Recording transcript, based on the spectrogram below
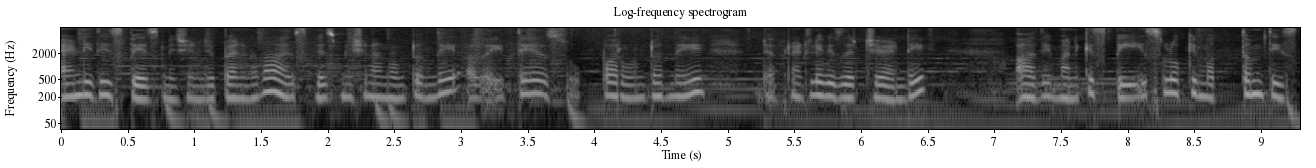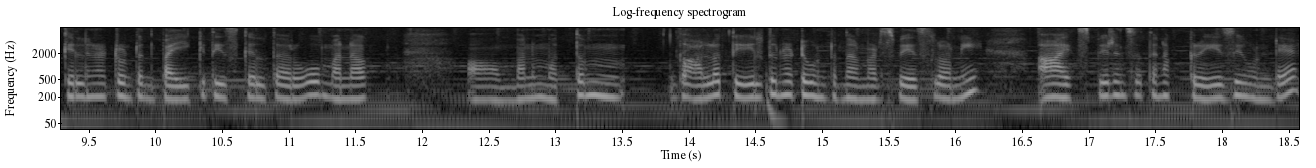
అండ్ ఇది స్పేస్ మిషన్ చెప్పాను కదా స్పేస్ మిషన్ అని ఉంటుంది. అదైతే సూపర్ ఉంటుంది. డెఫినెట్లీ విజిట్ చేయండి. అది మనకి స్పేస్లోకి మొత్తం తీసుకెళ్ళినట్టు ఉంటుంది. పైకి తీసుకెళ్తారు. మన మనం మొత్తం గాల్లో తేలుతున్నట్టు ఉంటుంది అనమాట స్పేస్లోని. ఆ ఎక్స్పీరియన్స్ అయితే నాకు క్రేజీ ఉండే.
